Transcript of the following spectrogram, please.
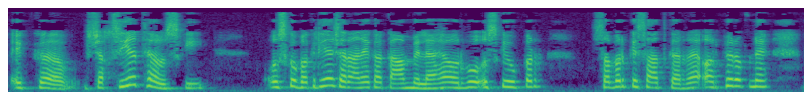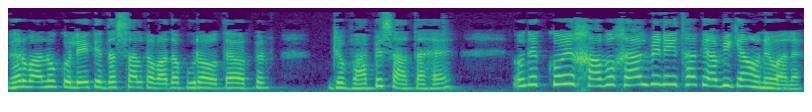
ایک شخصیت ہے اس کی، اس کو بکریاں چرانے کا کام ملا ہے اور وہ اس کے اوپر صبر کے ساتھ کر رہا ہے اور پھر اپنے گھر والوں کو لے کے دس سال کا وعدہ پورا ہوتا ہے اور پھر جب واپس آتا ہے، انہیں کوئی خواب و خیال بھی نہیں تھا کہ ابھی کیا ہونے والا ہے۔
